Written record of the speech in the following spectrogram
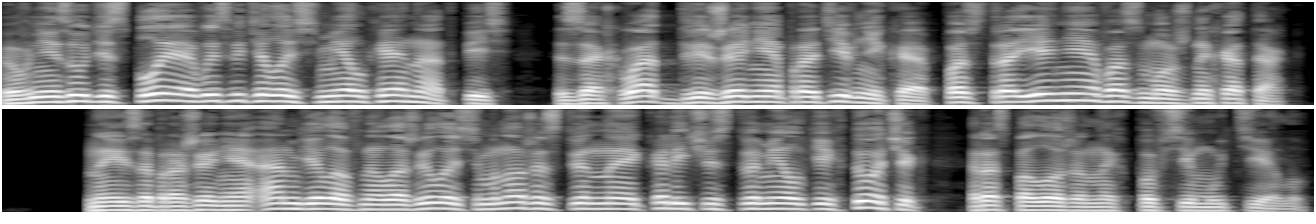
Внизу дисплея высветилась мелкая надпись «Захват движения противника. Построение возможных атак». На изображение ангелов наложилось множественное количество мелких точек, расположенных по всему телу.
